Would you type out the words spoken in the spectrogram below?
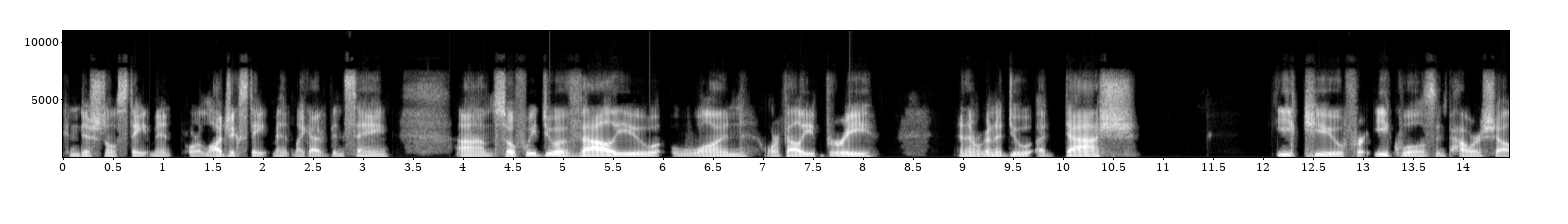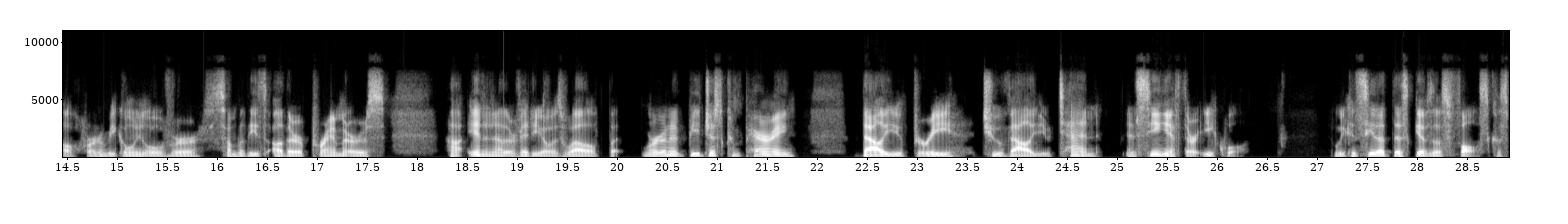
conditional statement or logic statement, like I've been saying. Um, so if we do a value one or value three, and then we're going to do a dash EQ for equals in PowerShell. We're going to be going over some of these other parameters uh, in another video as well, but we're going to be just comparing value 3 to value 10 and seeing if they're equal. We can see that this gives us false because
